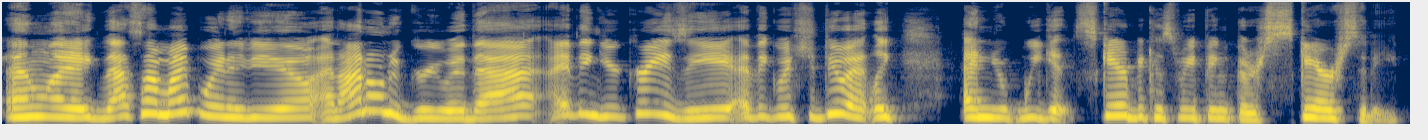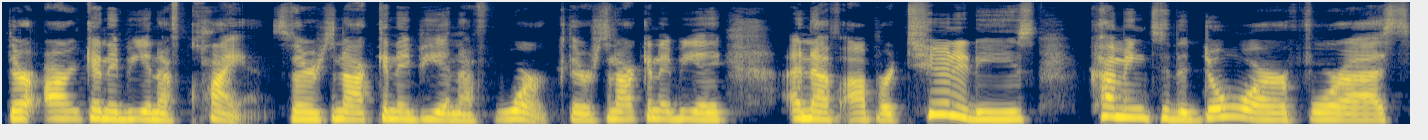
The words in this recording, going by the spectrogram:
And like, that's not my point of view. And I don't agree with that. I think you're crazy. I think we should do it. Like, and we get scared because we think there's scarcity. There aren't going to be enough clients. There's not going to be enough work. There's not going to be any, enough opportunities coming to the door for us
